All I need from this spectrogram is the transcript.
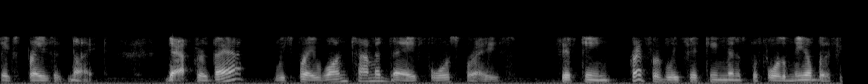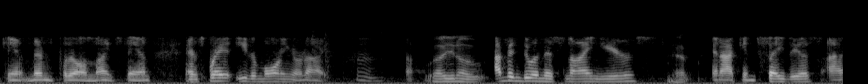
six sprays at night. After that, we spray one time a day, four sprays, 15, preferably 15 minutes before the meal, but if you can't remember, put it on the nightstand and spray it either morning or night. Hmm. Well, you know, I've been doing this nine years, yep. and I can say this: I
